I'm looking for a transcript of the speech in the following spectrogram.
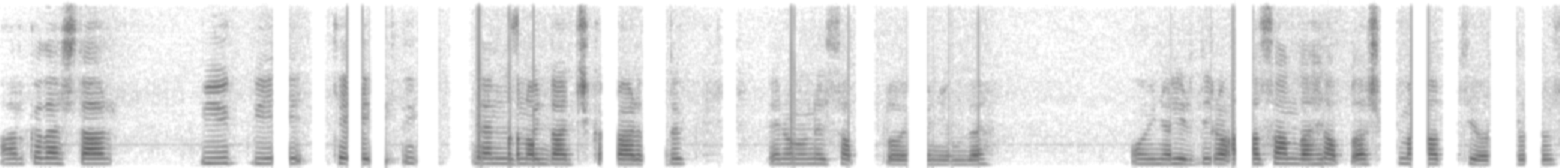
Arkadaşlar büyük bir teknik oyundan çıkardık. Ben onun hesapla. Oyuna girdik. Hasan'la hesaplaşma atıyoruz.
